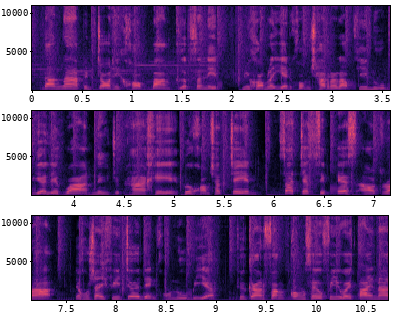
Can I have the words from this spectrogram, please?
ๆ ด้านหน้าเป็นจอที่ขอบบางเกือบสนิท มีความละเอียดคมชัดระดับที่นูเบียเรียกว่า 1.5K เพื่อความชัดเจน Z70s Ultra ยังคงใช้ฟีเจอร์เด่นของนูเบียคือการฝังกล้องเซลฟี่ไว้ใต้หน้า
